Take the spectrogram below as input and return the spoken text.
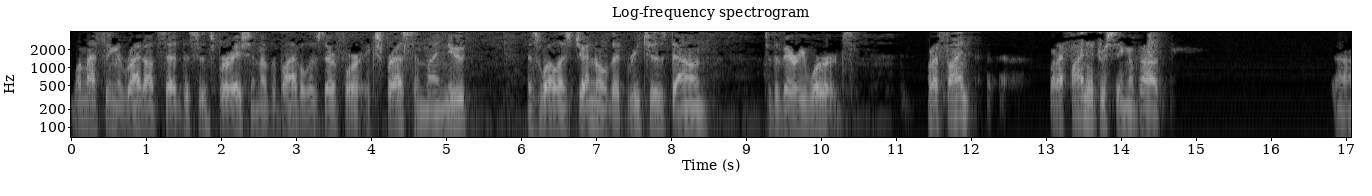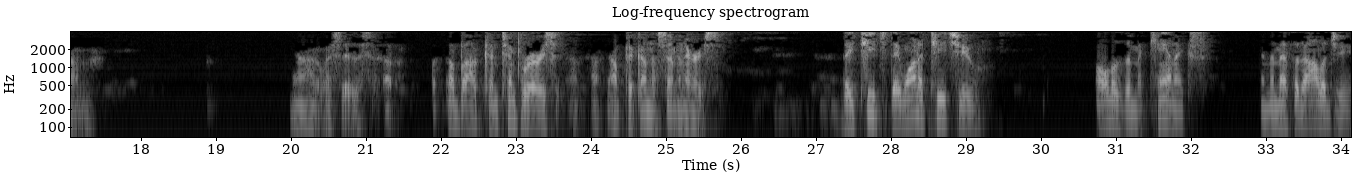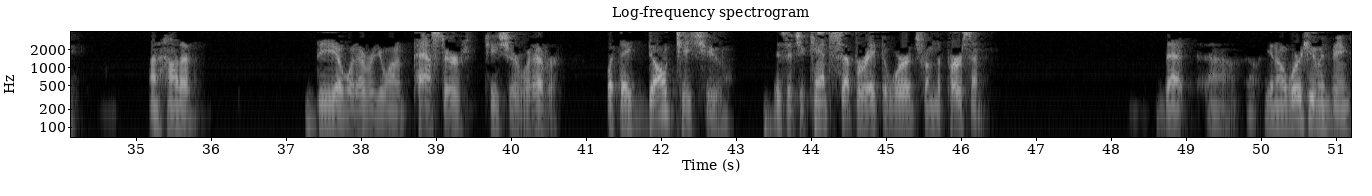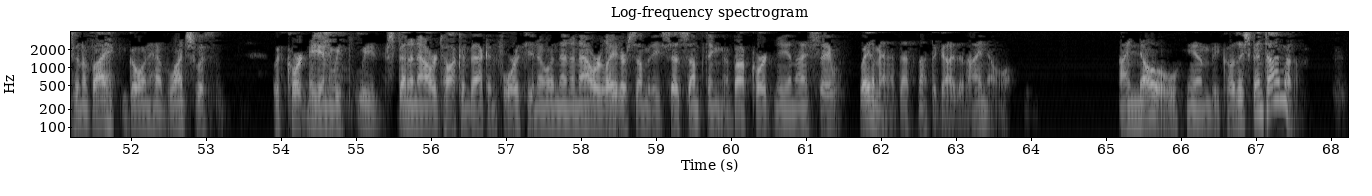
One last thing that Ridout said, this inspiration of the Bible is therefore expressed and minute as well as general that reaches down to the very words. What I find, what I find interesting about, um, now how do I say this? Uh, about contemporaries, I'll pick on the seminaries. They teach, they want to teach you all of the mechanics and the methodology on how to be a whatever you want, a pastor, teacher, whatever. What they don't teach you is that you can't separate the words from the person. That, uh, you know, we're human beings, and if I go and have lunch with with Courtney and we we spend an hour talking back and forth, you know, and then an hour later somebody says something about Courtney and I say, wait a minute, that's not the guy that I know. I know him because I spend time with him.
